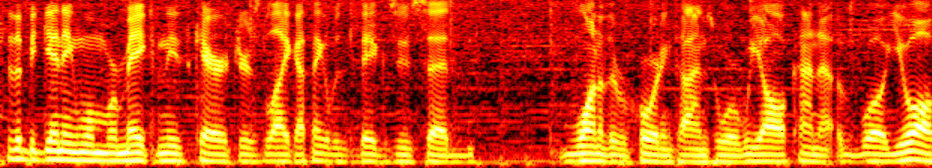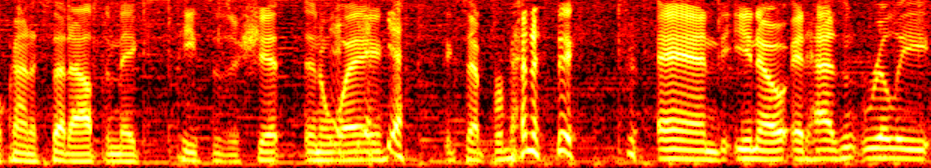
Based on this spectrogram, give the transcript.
to the beginning when we're making these characters, like I think it was Biggs who said one of the recording times where we all kind of well you all kind of set out to make pieces of shit in a way Yeah. except for benedict and you know it hasn't really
